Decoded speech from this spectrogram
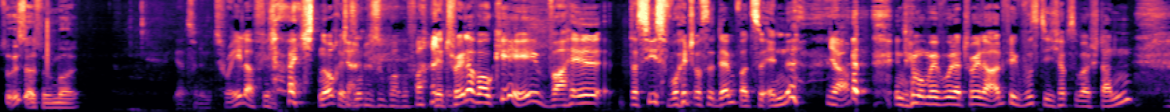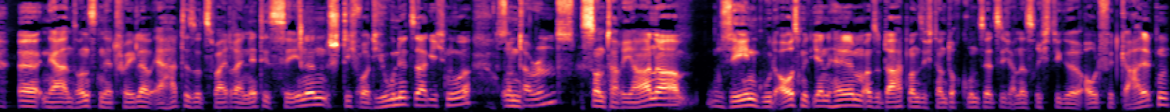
so ist das nun mal. Ja, zu dem Trailer vielleicht noch. Jetzt Der hat mir super gefallen. der Trailer war okay, weil das hieß Voyage of the Damned war zu Ende. Ja. In dem Moment, wo der Trailer anfing, wusste ich, ich habe es überstanden. Äh, naja, ansonsten der Trailer, er hatte so zwei, drei nette Szenen. Stichwort Unit, sage ich nur. Und Sontarans. Sontarianer sehen gut aus mit ihren Helmen, also da hat man sich dann doch grundsätzlich an das richtige Outfit gehalten.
